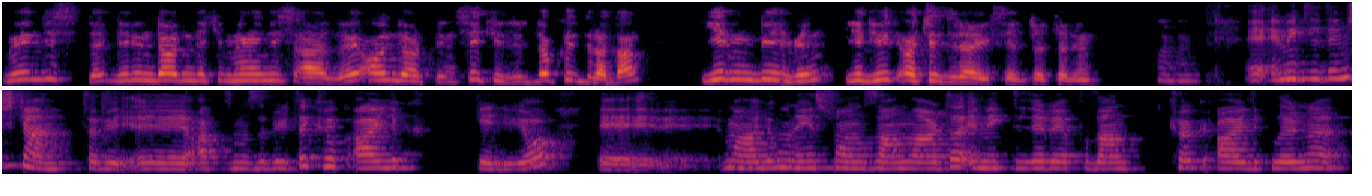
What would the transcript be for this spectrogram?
mühendis de birin dördündeki mühendis aylığı 14.809 liradan 21.730 liraya yükselecek elin. Hı hı. E, emekli demişken tabii e, aklımıza bir de kök aylık geliyor. E, malumun en son zamlarda emeklilere yapılan kök aylıklarına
